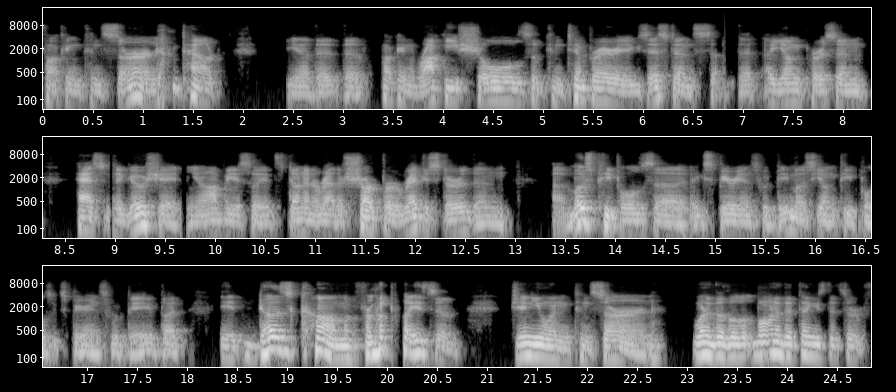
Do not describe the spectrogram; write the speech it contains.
fucking concern about you know the the fucking rocky shoals of contemporary existence that a young person has to negotiate. You know, obviously it's done in a rather sharper register than uh, most people's uh, experience would be, most young people's experience would be, but it does come from a place of genuine concern. One of the one of the things that sort of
